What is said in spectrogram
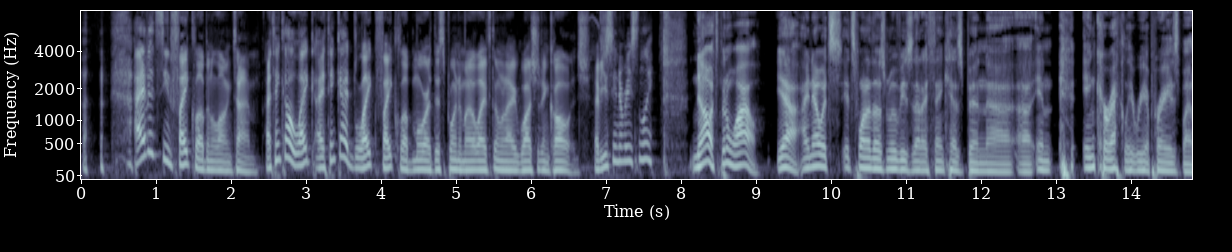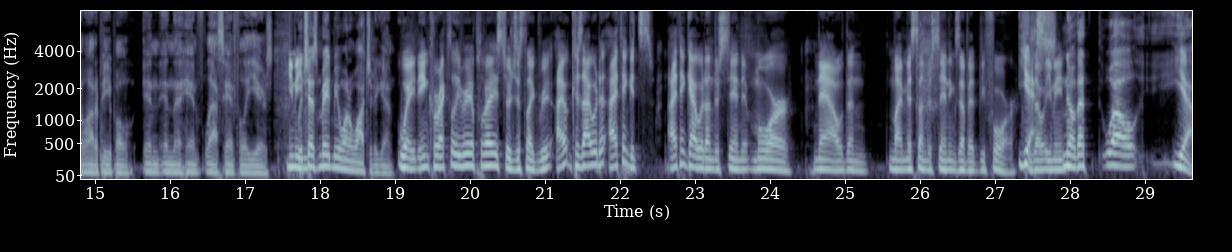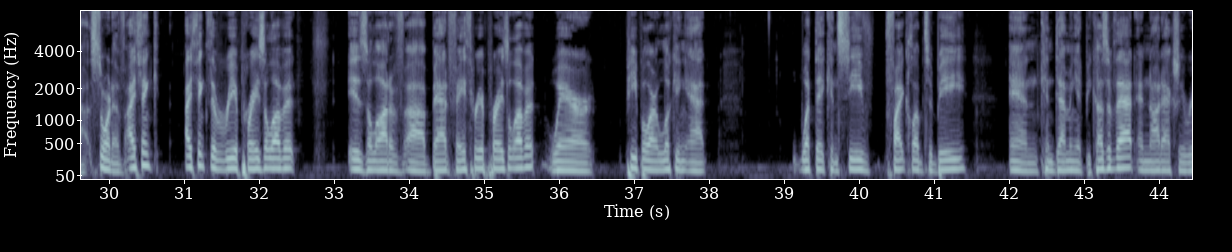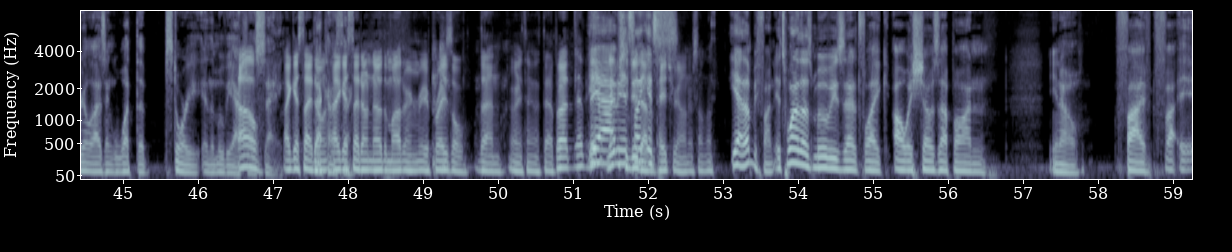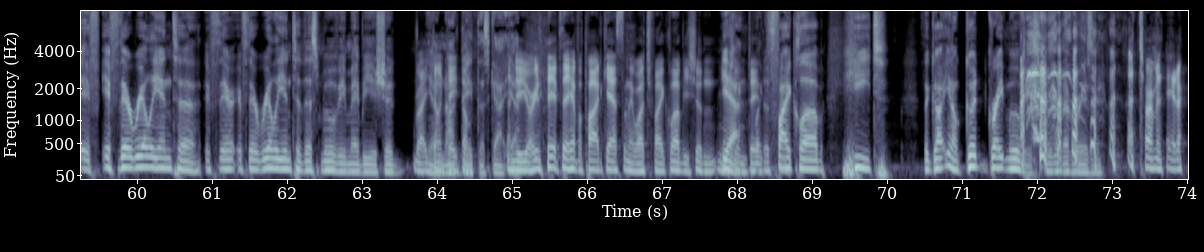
I haven't seen Fight Club in a long time. I think I'll like. I think I'd like Fight Club more at this point in my life than when I watched it in college. Have you seen it recently? No, it's been a while. Yeah, I know it's it's one of those movies that I think has been uh, uh, in incorrectly reappraised by a lot of people in in the hand, last handful of years, You mean- which has made me want to watch it again. Wait, incorrectly replaced or just like re- I because I would I think it's I think I would understand it more now than my misunderstandings of it before. Yes, Is that what you mean? No, that well, yeah, sort of. I think I think the reappraisal of it is a lot of uh, bad faith reappraisal of it, where people are looking at what they conceive Fight Club to be and condemning it because of that, and not actually realizing what the story in the movie actually Oh, is saying. I guess I don't. kind of I guess thing. I don't know the modern reappraisal then or anything like that. But uh, maybe, Yeah, I maybe we mean, should do like- that on Patreon or something. yeah, that'd be fun. It's one of those movies that it's like always shows up on, you know, five, five. If if they're really into if they're if they're really into this movie, maybe you should Right, You know, don't not date them. this guy. Yeah, New York, if they have a podcast and they watch Fight Club, you shouldn't. You yeah, shouldn't date like this Fight Club, Heat, the guy. You know, good great movies for whatever reason. Terminator.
